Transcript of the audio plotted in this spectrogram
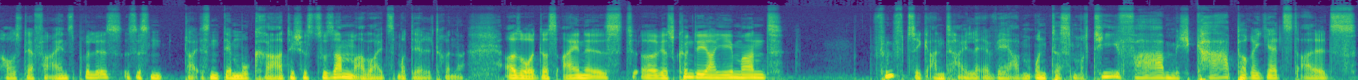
aus der Vereinsbrille ist, es ist ein, da ist ein demokratisches Zusammenarbeitsmodell drin. Also das eine ist, äh, das könnte ja jemand 50 Anteile erwerben und das Motiv haben, ich kapere jetzt als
